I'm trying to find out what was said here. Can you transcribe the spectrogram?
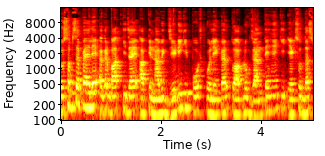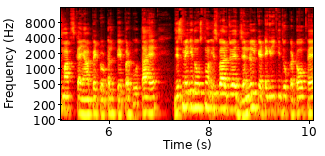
तो सबसे पहले अगर बात की जाए आपके नाविक जेडी की पोस्ट को लेकर तो आप लोग जानते हैं कि 110 मार्क्स का यहाँ पे टोटल पेपर होता है, जिसमें कि दोस्तों इस बार जो है जनरल कैटेगरी की जो कट ऑफ़ है,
